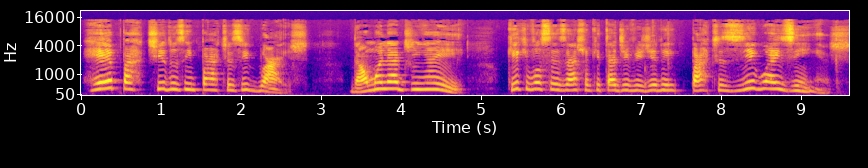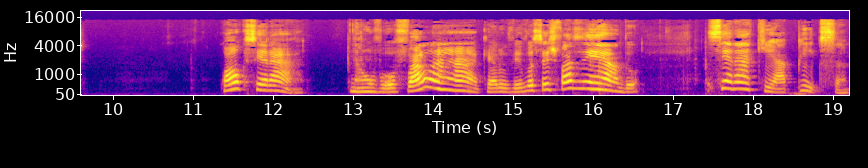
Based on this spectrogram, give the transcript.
repartidos em partes iguais. Dá uma olhadinha aí. O que, que vocês acham que está dividido em partes iguaizinhas? Qual que será? Não vou falar, quero ver vocês fazendo. Será que é a pizza?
